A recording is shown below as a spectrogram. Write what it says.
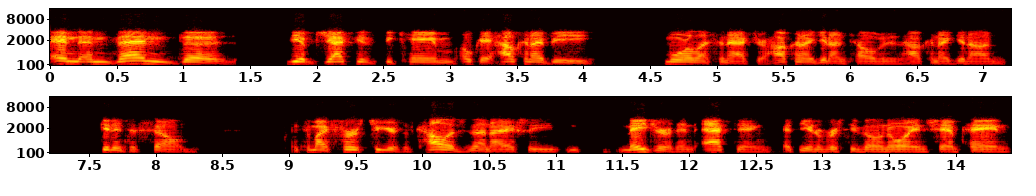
and and then the the objective became, okay, how can I be more or less an actor? How can I get on television? How can I get on get into film And so my first two years of college, then I actually majored in acting at the University of Illinois in Champaign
